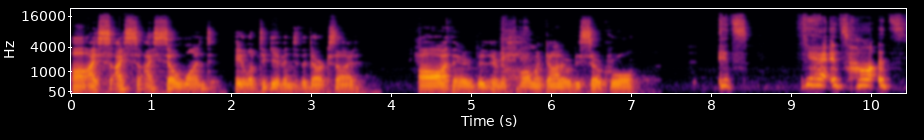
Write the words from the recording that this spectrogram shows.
Oh, I, I, I so want Caleb to give into the dark side. Oh, I think it would be, it would, oh my god, it would be so cool. it's yeah, it's hard. It's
